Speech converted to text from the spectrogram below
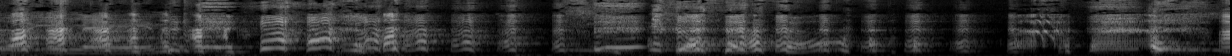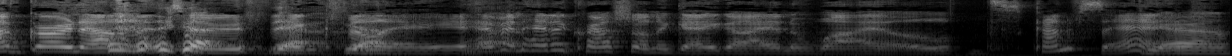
what you mean. I've grown out of it too, thankfully. yeah. Haven't had a crush on a gay guy in a while. It's kind of sad. yeah.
